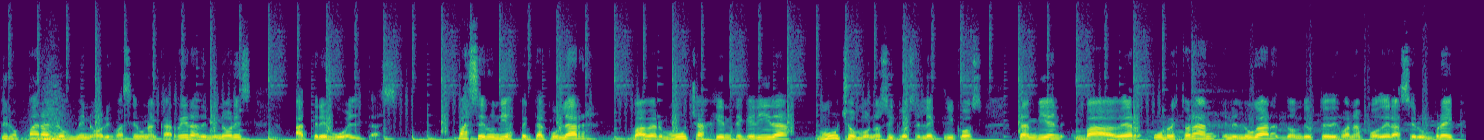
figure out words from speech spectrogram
pero para los menores. Va a ser una carrera de menores a tres vueltas. Va a ser un día espectacular, va a haber mucha gente querida, muchos monociclos eléctricos, también va a haber un restaurante en el lugar donde ustedes van a poder hacer un break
